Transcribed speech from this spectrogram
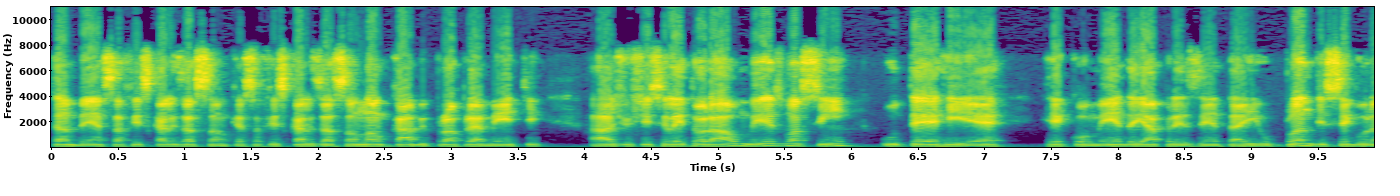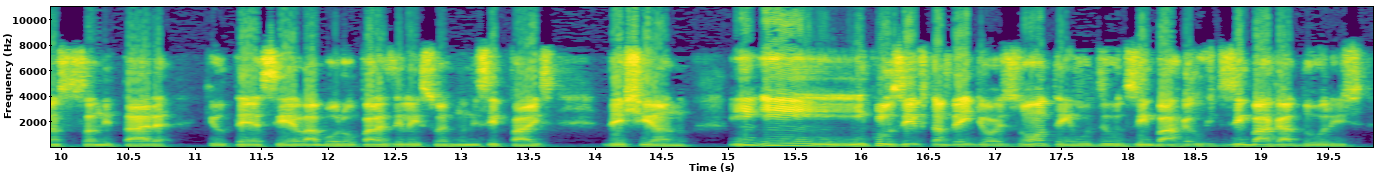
também essa fiscalização, que essa fiscalização não cabe propriamente à Justiça Eleitoral, mesmo assim o TRE recomenda e apresenta aí o plano de segurança sanitária que o TSE elaborou para as eleições municipais deste ano. E, e, inclusive também, de hoje, ontem, o, o desembarga, os desembargadores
